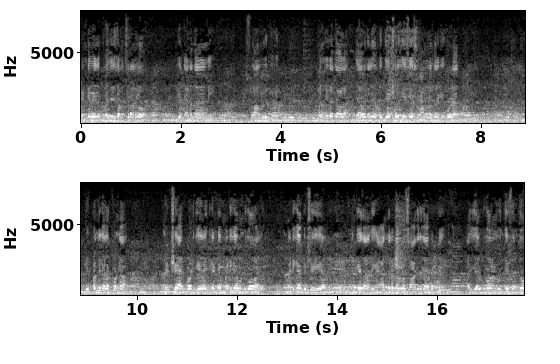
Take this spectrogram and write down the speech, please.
రెండు వేల పది సంవత్సరంలో ఈ యొక్క అన్నదానాన్ని స్వాములకి అన్ని రకాల దేవతల యొక్క దీక్షలు చేసే స్వాములందరికీ కూడా ఇబ్బంది కలగకుండా భిక్ష ఏర్పాటు చేయాలి. ఎందుకంటే మడిగా ఉండుకోవాలి మడిగా భిక్ష చేయాలి. అంచేత అది ఆంధ్రలో సాగదు కాబట్టి అది జరుపుకోవాలనే ఉద్దేశంతో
